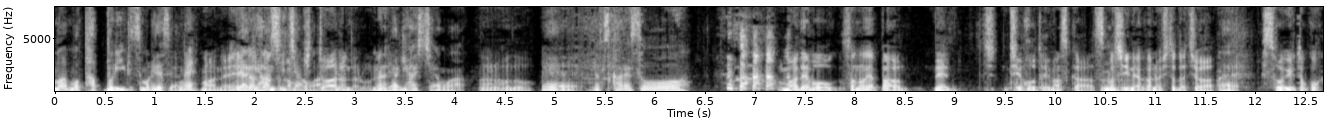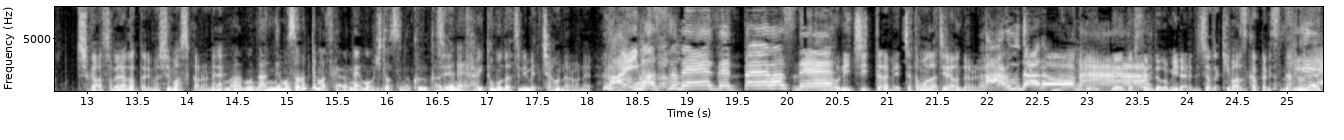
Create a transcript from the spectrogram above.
まあもうたっぷりいるつもりですよね。まあね、映画館とかもきっとあるんだろうね。八木橋ちゃんは。なるほど。ええ疲れそ まあでも、そのやっぱね、ち地方といいますか、少し田舎の人たちははい、そういうとこしか遊べなかったりもしますからねう。。まあもう何でも揃ってますからね、もう一つの空間でね絶。対友達にめっちゃ会うんだろうね。合いますね絶対合いますね土日行ったらめっちゃ友達に会うんだろうね。合うだろうでなデートしてるとこ見られてちょっと気まずかったりするんだろういやーね。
